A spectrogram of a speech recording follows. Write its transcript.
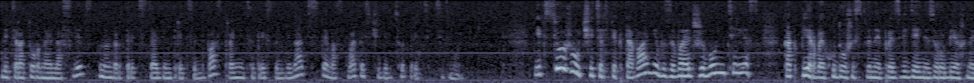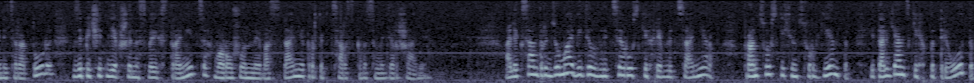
Литературное наследство, номер 3132, страница 312, Москва, 1937. И все же учитель фехтования вызывает живой интерес, как первое художественное произведение зарубежной литературы, запечатлевшее на своих страницах вооруженное восстание против царского самодержавия. Александр Дюма видел в лице русских революционеров, французских инсургентов, итальянских патриотов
